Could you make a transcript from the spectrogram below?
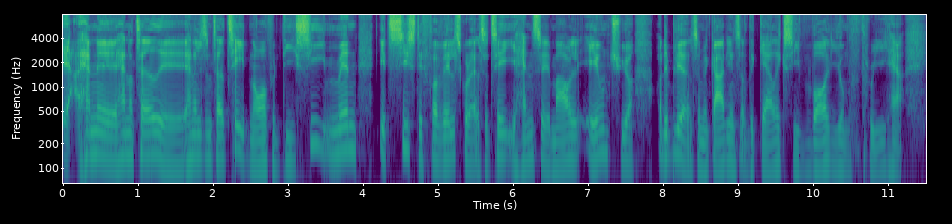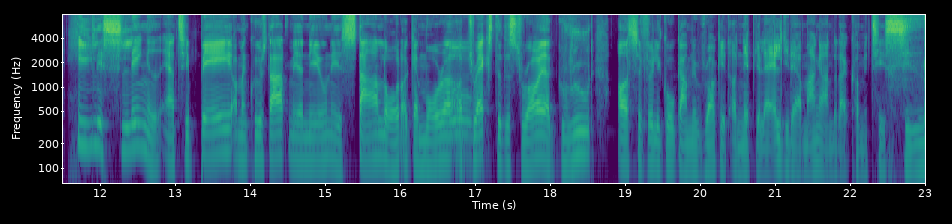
Ja, han, øh, han har taget, øh, han har ligesom taget teten over for DC, men et sidste farvel skulle der altså til i hans øh, Marvel-eventyr, og det bliver altså med Guardians of the Galaxy Volume 3 her. Hele slænget er tilbage, og man kunne jo starte med at nævne Star-Lord og Gamora Oh. og Drax the Destroyer, Groot, og selvfølgelig gode gamle Rocket og Nebula, alle de der mange andre, der er kommet til siden.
